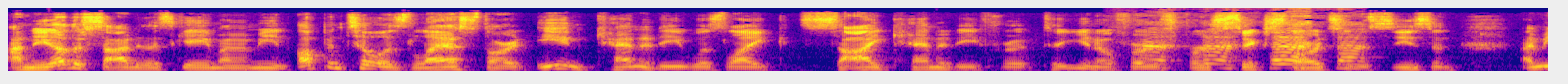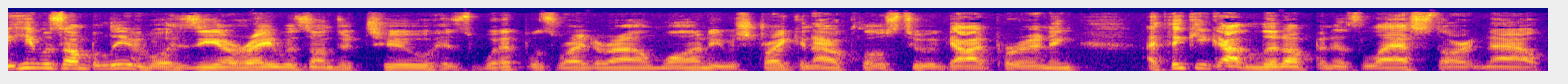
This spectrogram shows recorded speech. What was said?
On the other side of this game, I mean, up until his last start, Ian Kennedy was like Cy Kennedy for to you know for his first six starts of the season. I mean, he was unbelievable. His ERA was under two. His WHIP was right around one. He was striking out close to a guy per inning. I think he got lit up in his last start. Now,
